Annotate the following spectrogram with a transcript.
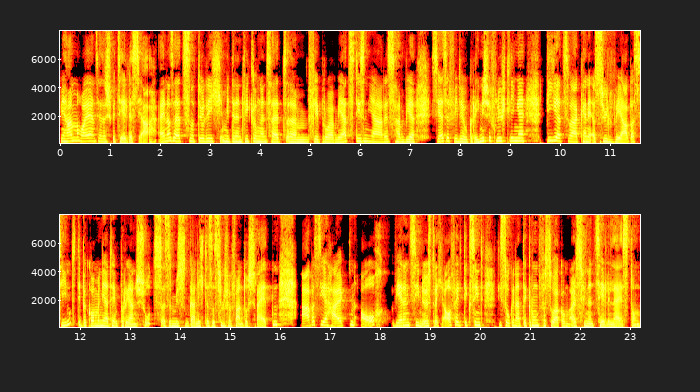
Wir haben heuer ein sehr, sehr spezielles Jahr. Einerseits natürlich mit den Entwicklungen seit ähm, Februar, März diesen Jahres haben wir sehr, sehr viele ukrainische Flüchtlinge, die ja zwar keine Asylwerber sind, die bekommen ja temporären Schutz, also müssen gar nicht das Asylverfahren durchschreiten, aber sie erhalten auch, während sie in Österreich aufhältig sind, die sogenannten sogenannte Grundversorgung als finanzielle Leistung.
